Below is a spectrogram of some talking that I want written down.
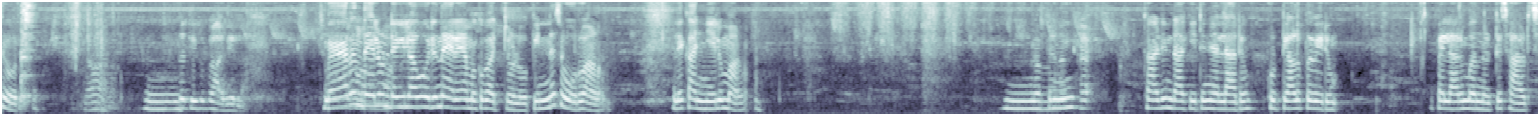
ചോറ്. വേറെ എന്തേലും ഉണ്ടെങ്കിൽ അത് ഒരു നേരം നമുക്ക് പറ്റുള്ളൂ. പിന്നെ ചോറ് വേണം. അല്ലെ കഞ്ഞിയിലും വേണം. അപ്പം കടി ഉണ്ടാക്കിയിട്ട് ഞാൻ എല്ലാവരും കുട്ടികളിപ്പോൾ വരും. അപ്പം എല്ലാവരും വന്നിട്ട് ചാടിച്ച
